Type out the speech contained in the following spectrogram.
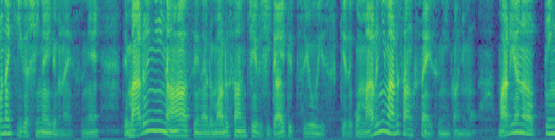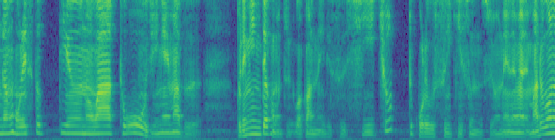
うな気がしないでもないですね。で、丸2のアーセナル、丸3チェルシーって相手強いですけど、これ丸2丸3臭いですね、いかにも。丸4のノッティンガム・フォレストっていうのは、当時ね、まず、プレミアムタかもわかんないですし、ちょっとこれ薄い気するんですよね。丸ごの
